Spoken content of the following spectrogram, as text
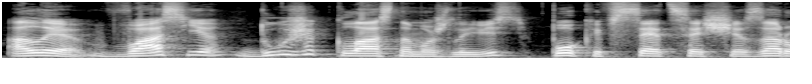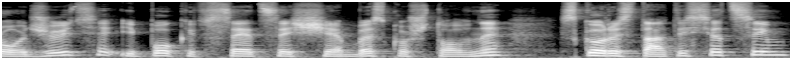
Але в вас є дуже класна можливість, поки все це ще зароджується, і поки все це ще безкоштовне, скористатися цим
